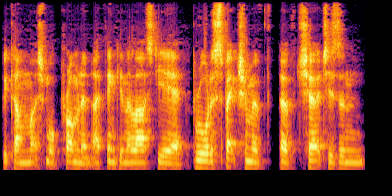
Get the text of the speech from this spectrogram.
become much more prominent. I think in the last year, broader spectrum of, of churches and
